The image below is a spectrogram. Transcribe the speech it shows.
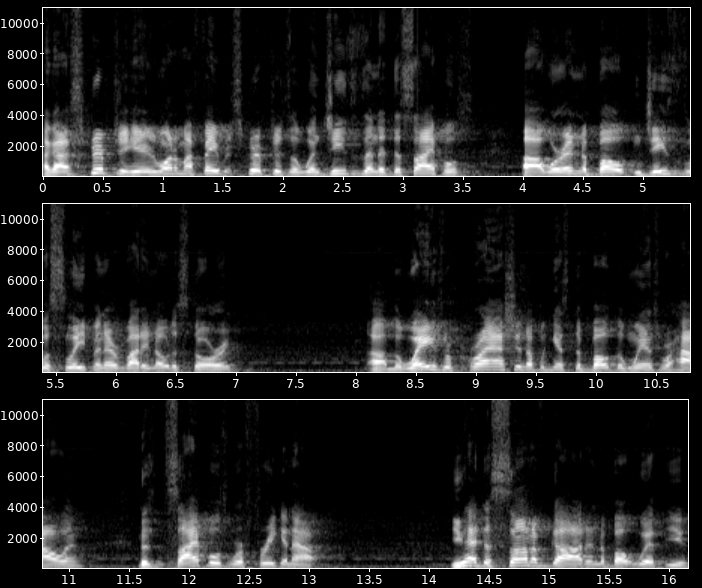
I got a scripture here, one of my favorite scriptures of when Jesus and the disciples uh, were in the boat and Jesus was sleeping. Everybody know the story. Uh, the waves were crashing up against the boat, the winds were howling. The disciples were freaking out. You had the Son of God in the boat with you,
